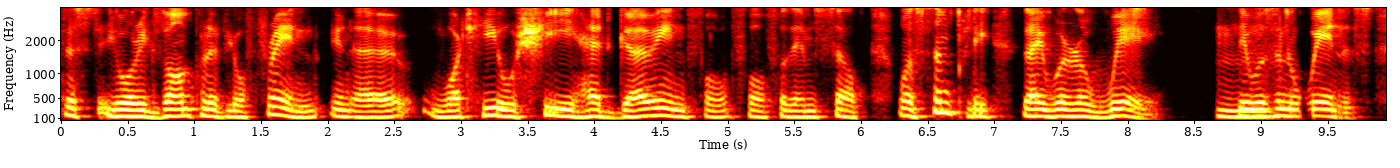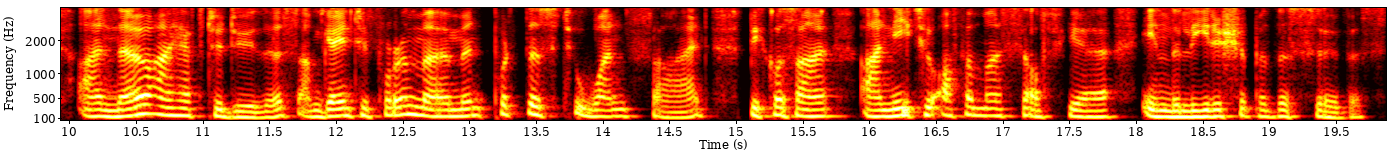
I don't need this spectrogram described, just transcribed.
just your example of your friend, you know, what he or she had going for for for themselves was simply they were aware there was mm. an awareness. I know I have to do this. I'm going to, for a moment, put this to one side because I, I need to offer myself here in the leadership of the service.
